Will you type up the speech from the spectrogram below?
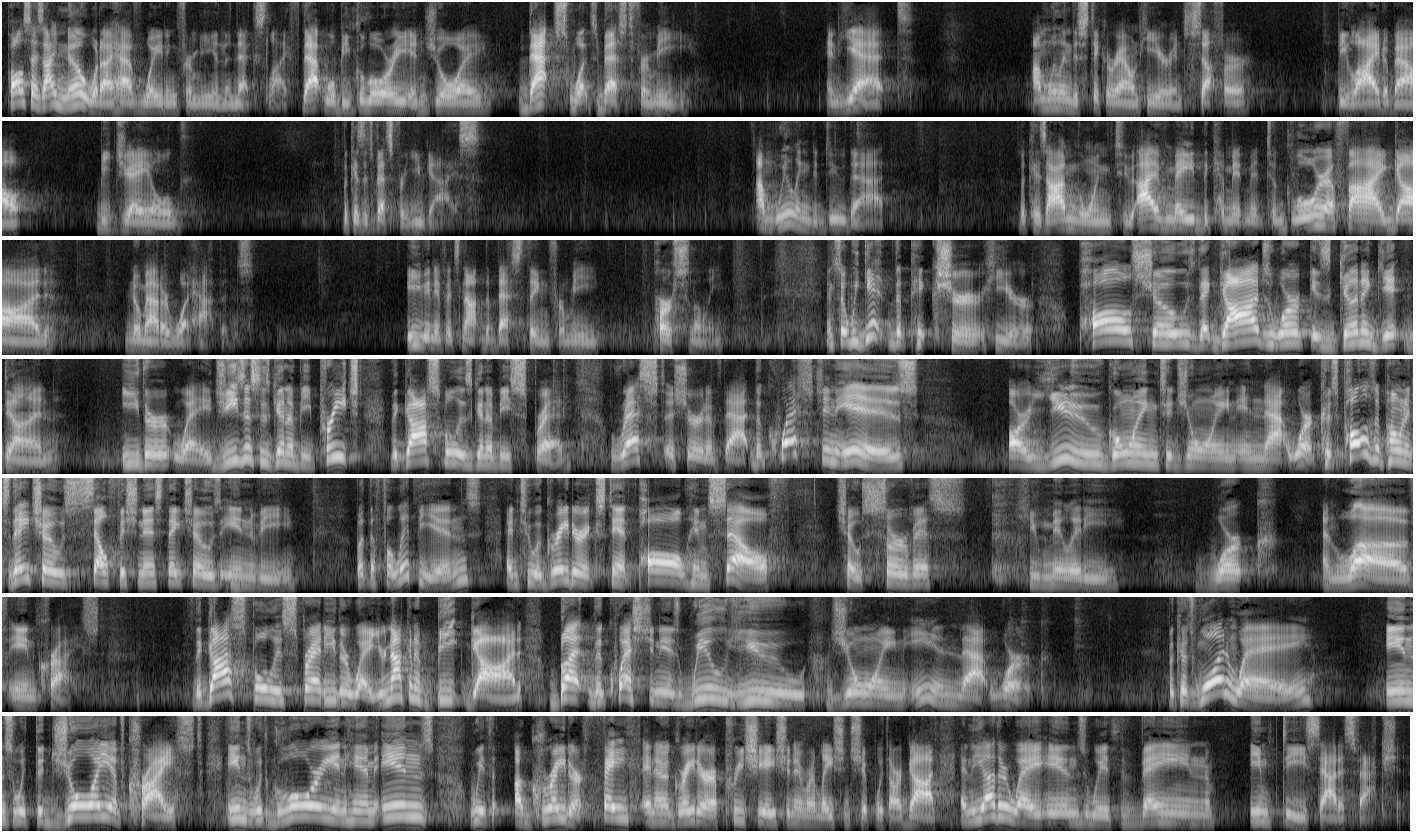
Paul says, I know what I have waiting for me in the next life. That will be glory and joy. That's what's best for me. And yet, I'm willing to stick around here and suffer be lied about, be jailed, because it's best for you guys. I'm willing to do that because I'm going to, I've made the commitment to glorify God no matter what happens, even if it's not the best thing for me personally. And so we get the picture here. Paul shows that God's work is going to get done either way. Jesus is going to be preached, the gospel is going to be spread. Rest assured of that. The question is, are you going to join in that work? Because Paul's opponents, they chose selfishness, they chose envy. But the Philippians, and to a greater extent, Paul himself, chose service, humility, work, and love in Christ. The gospel is spread either way. You're not going to beat God, but the question is will you join in that work? Because one way ends with the joy of Christ, ends with glory in Him, ends with a greater faith and a greater appreciation and relationship with our God. And the other way ends with vain, empty satisfaction.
